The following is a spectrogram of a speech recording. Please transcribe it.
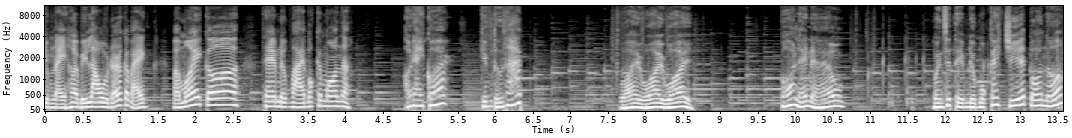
vùng này hơi bị lâu rồi đó các bạn. Mà mới có thêm được vài Pokemon nè ở đây có kim tự tháp. Quay quay quay Có lẽ nào? Mình sẽ tìm được một cái GS Ball nữa.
